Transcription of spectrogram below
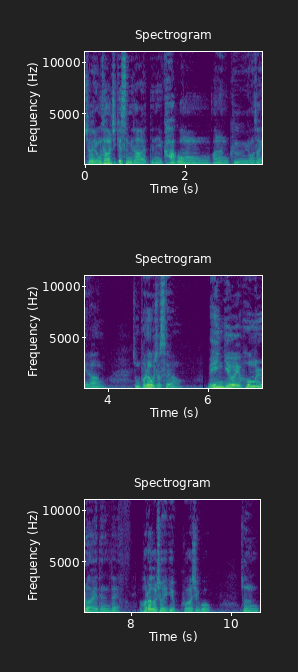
제가 영상을 찍겠습니다 했더니 가공하는 그 영상이랑 좀 보내오셨어요. 메인 기어에 홈을 넣어야 되는데 허락을 저에게 구하시고 저는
